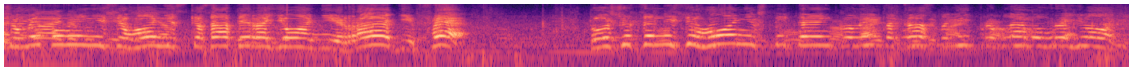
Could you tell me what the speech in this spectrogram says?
що ми повинні сьогодні сказати районній раді ФЕ. То що це не сьогоднішній день, коли така стоїть проблема в районі.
